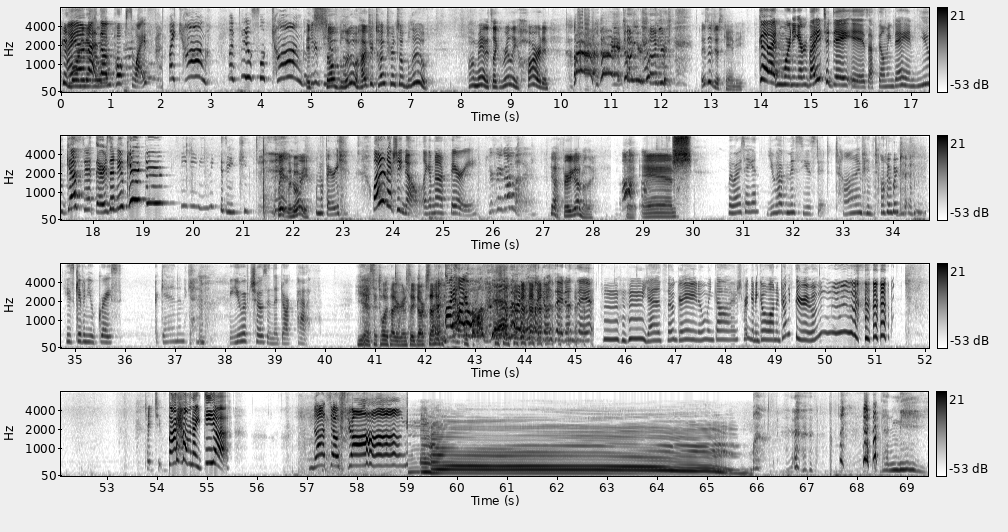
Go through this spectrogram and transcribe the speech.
Good I am everyone. the Pope's wife. My tongue! My beautiful tongue! it's so blue. How'd your tongue turn so blue? Oh man, it's like really hard and. Ah! Ah, your tongue, your tongue, your. Is it just candy? Good morning, everybody. Today is a filming day, and you guessed it, there's a new character. It's me. Wait, but who are you? I'm a fairy. Well, I don't actually know. Like, I'm not a fairy. Your fairy godmother. Yeah, fairy godmother. Okay, and Shh. Wait, what did I say again? You have misused it time and time again. He's given you grace again and again. You have chosen the dark path. yes, I totally thought you were gonna say dark side. I, I almost did. I was like, don't say it, don't say it. yeah, it's so great. Oh my gosh, we're gonna go on a drive-through. Take two. I have an idea. Not so strong! Then me.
